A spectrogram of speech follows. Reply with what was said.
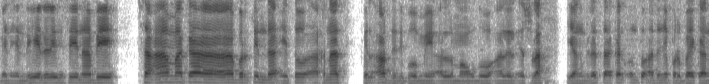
Min indi dari sisi Nabi sa'a maka bertindak itu akhnas fil ardi di bumi al maudhu alil islah yang diletakkan untuk adanya perbaikan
